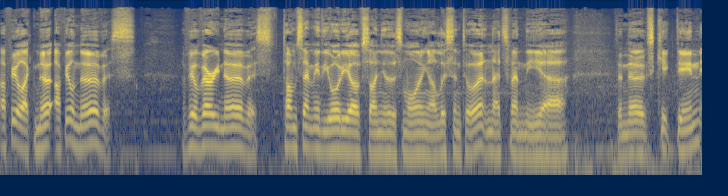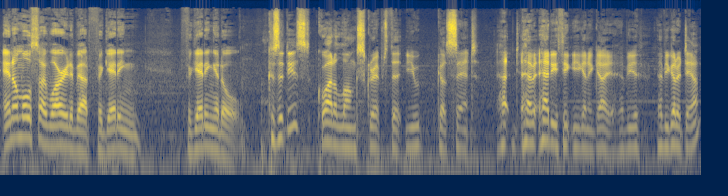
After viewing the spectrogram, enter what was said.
I feel like ner- I feel nervous. I feel very nervous. Tom sent me the audio of Sonia this morning. I listened to it, and that's when the uh, the nerves kicked in. And I'm also worried about forgetting forgetting it all. Because it is quite a long script that you got sent. How, how, how do you think you're going to go? Have you have you got it down?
